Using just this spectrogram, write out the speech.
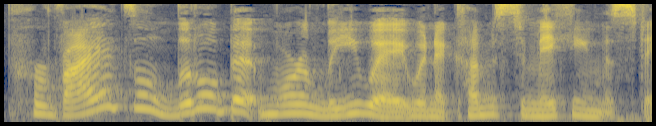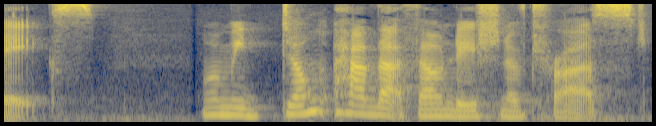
provides a little bit more leeway when it comes to making mistakes. When we don't have that foundation of trust,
